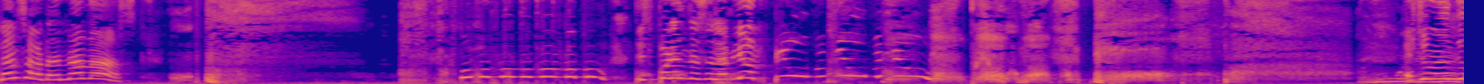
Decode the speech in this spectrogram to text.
¡Lanza granadas! ¡Disparen desde el avión! ¡Piu, piu, piu, piu! Muy ¡Es hora bien de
